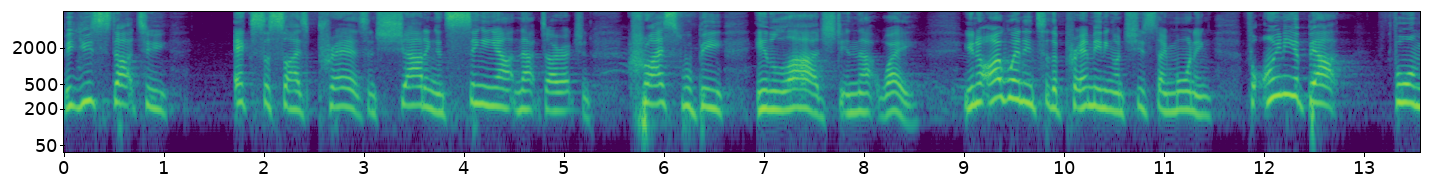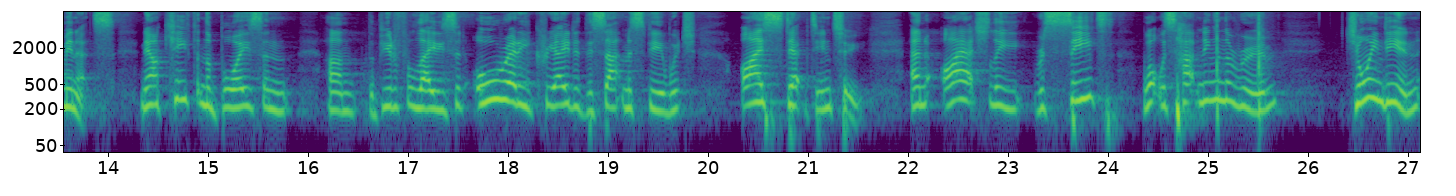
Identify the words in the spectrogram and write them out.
but you start to exercise prayers and shouting and singing out in that direction. Christ will be enlarged in that way. You know, I went into the prayer meeting on Tuesday morning for only about four minutes. Now, Keith and the boys and um, the beautiful ladies had already created this atmosphere which I stepped into. And I actually received what was happening in the room, joined in,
